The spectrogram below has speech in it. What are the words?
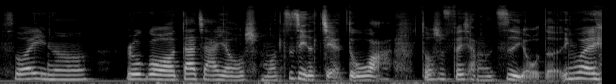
所以呢，如果大家有什么自己的解读啊，都是非常的自由的。因为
